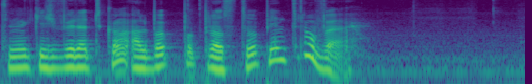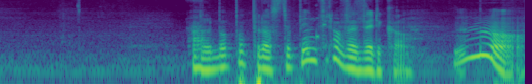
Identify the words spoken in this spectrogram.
Tu jakieś wyreczko albo po prostu piętrowe. Albo po prostu piętrowe wyrko. No.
